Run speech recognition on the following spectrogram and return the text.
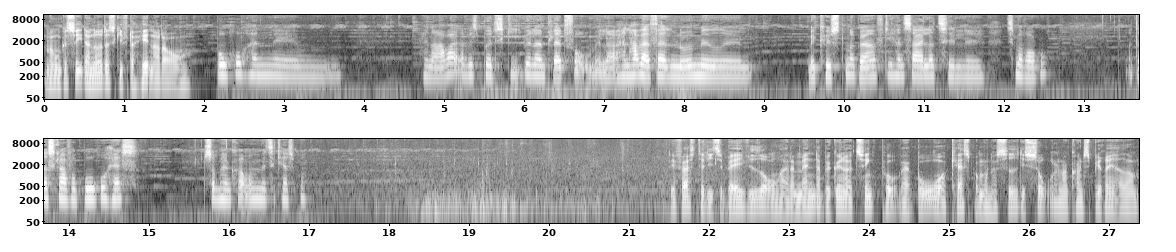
Men hun kan se, der er noget, der skifter hænder derovre. Boro, han, øh, han arbejder vist på et skib eller en platform, eller han har i hvert fald noget med, øh, med kysten at gøre, fordi han sejler til, øh, til Marokko. Og der skaffer Boro has, som han kommer med til Kasper. Det er først, da de er tilbage i Hvidovre, at Amanda begynder at tænke på, hvad Boro og Kasper må have siddet i solen og konspireret om.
